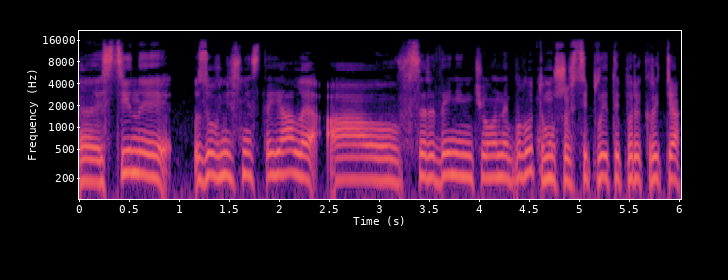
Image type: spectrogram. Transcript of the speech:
е, стіни зовнішні стояли, а всередині нічого не було, тому що всі плити перекриття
